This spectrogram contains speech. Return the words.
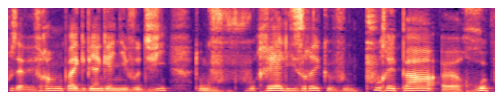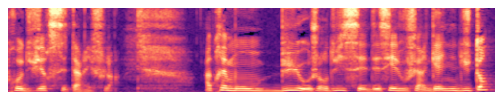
vous avez vraiment pas bien gagné votre vie, donc vous, réaliserez que vous ne pourrez pas euh, reproduire ces tarifs-là. Après, mon but aujourd'hui, c'est d'essayer de vous faire gagner du temps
